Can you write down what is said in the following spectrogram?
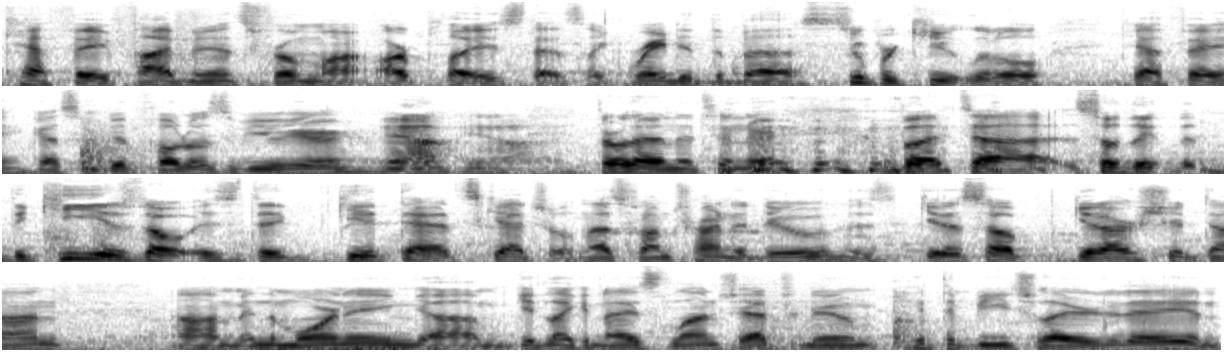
cafe five minutes from our, our place that's like rated the best. Super cute little cafe. Got some good photos of you here. Yeah, yeah. Throw that in the Tinder. but uh, so the, the the key is though is to get that schedule. And that's what I'm trying to do is get us up, get our shit done. Um, in the morning, um, get like a nice lunch afternoon, hit the beach later today, and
